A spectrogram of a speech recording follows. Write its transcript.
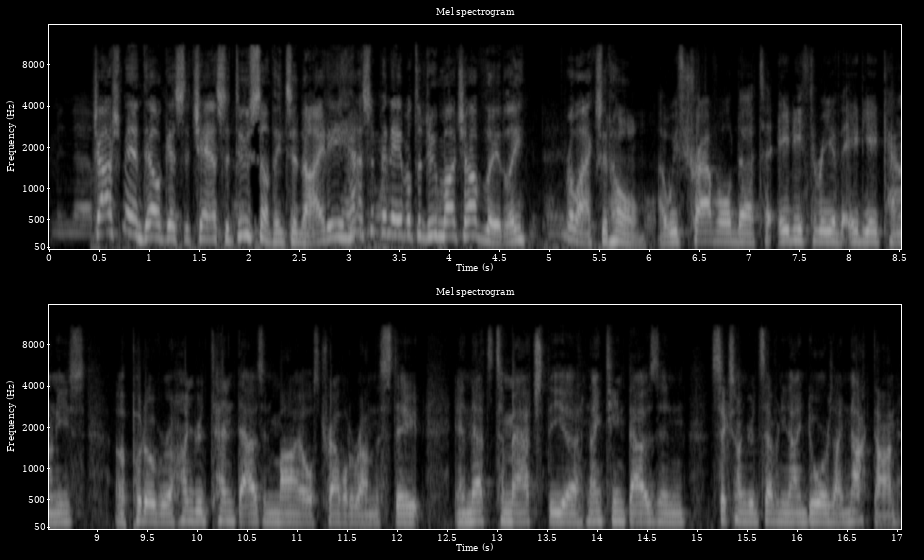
I mean, uh, Josh Mandel gets the chance to do something tonight he hasn't been able to do much of lately relax at home. Uh, we've traveled uh, to 83 of the 88 counties, uh, put over 110,000 miles traveled around the state, and that's to match the uh, 19,679 doors I knocked on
